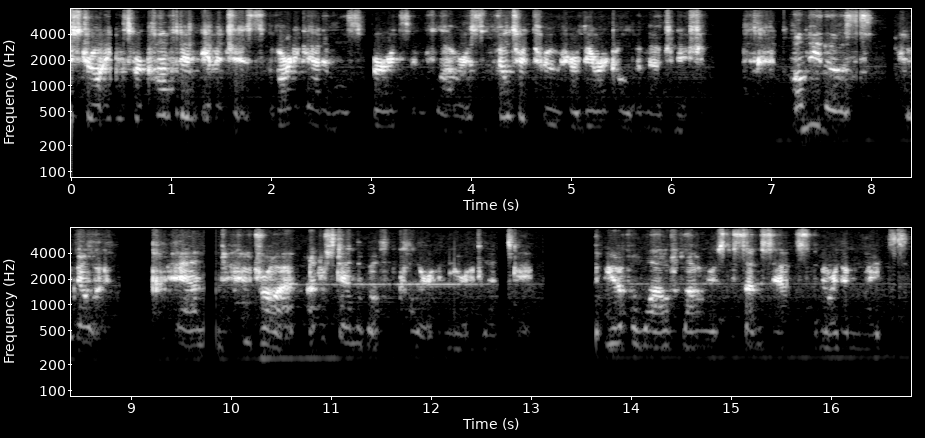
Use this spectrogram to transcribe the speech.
nga. Drawings were confident images of Arctic animals, birds, and flowers, filtered through her lyrical imagination. Only those who know it and who draw it understand the wealth of color in the Arctic landscape. The beautiful wildflowers, the sunsets, the northern lights.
